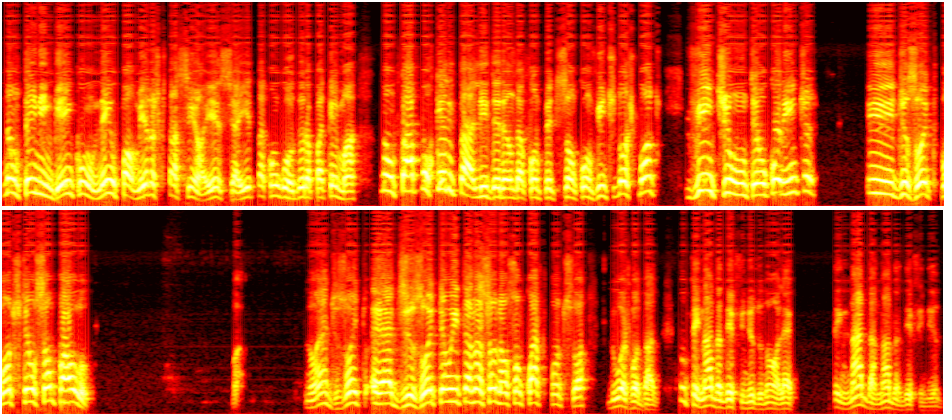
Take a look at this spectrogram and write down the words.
não tem ninguém com nem o Palmeiras que está assim, ó. Esse aí está com gordura para queimar. Não está porque ele está liderando a competição com 22 pontos, 21 tem o Corinthians e 18 pontos tem o São Paulo. Não é 18? É, 18 tem o Internacional, são quatro pontos só, duas rodadas. Não tem nada definido não, Alex. Não tem nada, nada definido.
